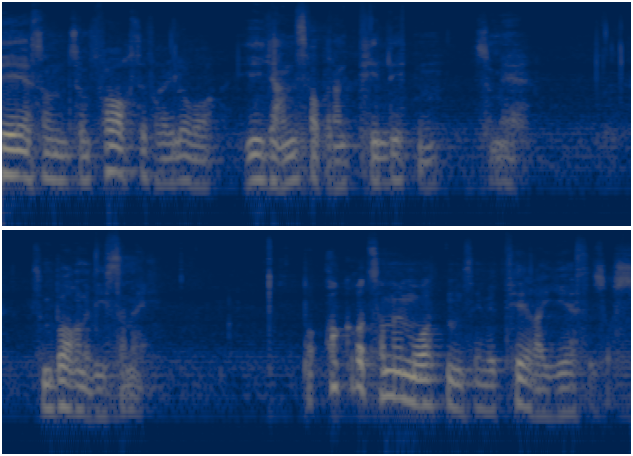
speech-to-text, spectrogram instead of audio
Det er sånn Som far så får jeg lov å gi gjensvar på den tilliten som er, som barnet viser meg. På akkurat samme måten så inviterer Jesus oss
